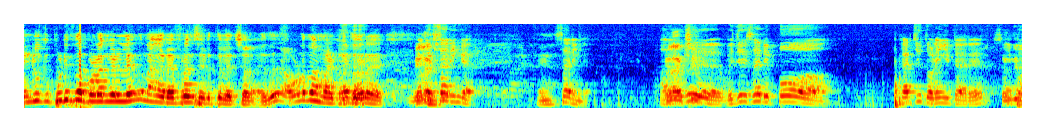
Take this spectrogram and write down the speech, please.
எங்களுக்கு பிடித்த படங்கள்லேருந்து நாங்கள் ரெஃபரன்ஸ் எடுத்து வச்சோம். இது அவ்வளோதான் மேட்ரு தவிர விஜய் சார் இங்க. சார் இங்க. அதாவது விஜய் சார் இப்போ கட்சி தொடங்கிட்டாரு. இப்போ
